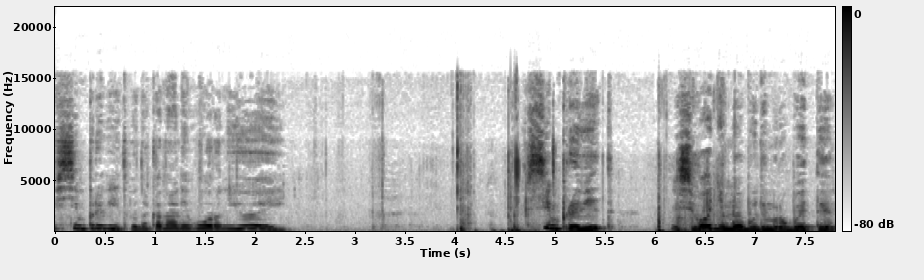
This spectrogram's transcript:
всім привіт! Ви на каналі Ворон.ua Всім привіт! І сьогодні ми будемо робити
